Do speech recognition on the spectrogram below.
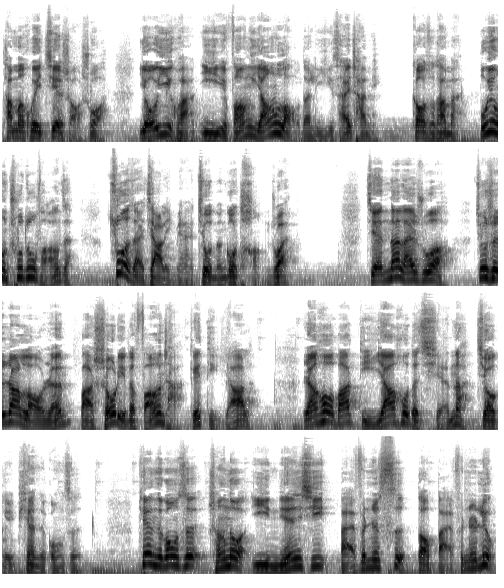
他们会介绍说有一款以房养老的理财产品，告诉他们不用出租房子，坐在家里面就能够躺赚。简单来说。就是让老人把手里的房产给抵押了，然后把抵押后的钱呢交给骗子公司，骗子公司承诺以年息百分之四到百分之六，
